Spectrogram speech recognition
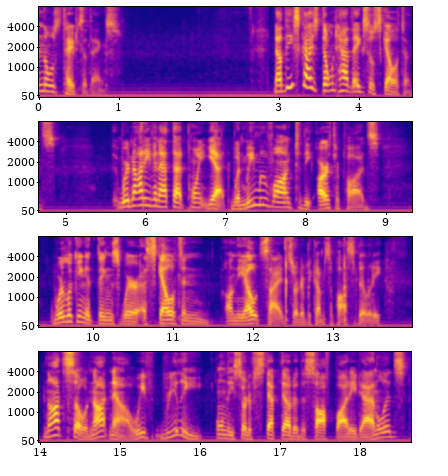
And those types of things. Now, these guys don't have exoskeletons. We're not even at that point yet. When we move on to the arthropods, we're looking at things where a skeleton on the outside sort of becomes a possibility. Not so, not now. We've really only sort of stepped out of the soft-bodied annelids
